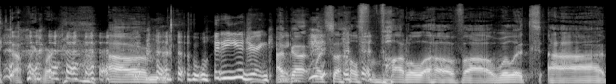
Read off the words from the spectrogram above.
Nothing more. what are you drinking? I've got myself a bottle of uh, Willet uh,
